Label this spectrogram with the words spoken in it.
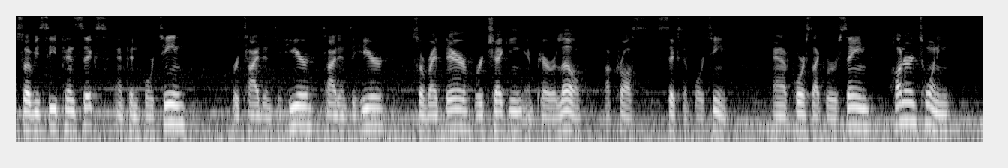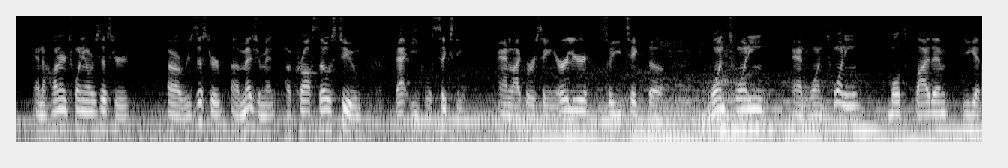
So if you see pin 6 and pin 14, we're tied into here, tied into here. So right there, we're checking in parallel across 6 and 14. And of course, like we were saying, 120 and 120 resistor, uh, resistor uh, measurement across those two, that equals 60. And like we were saying earlier, so you take the 120 and 120, multiply them, you get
